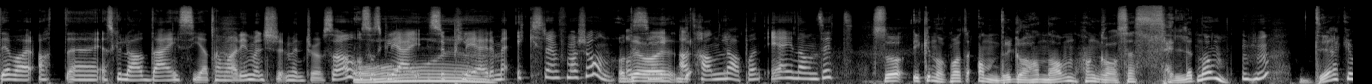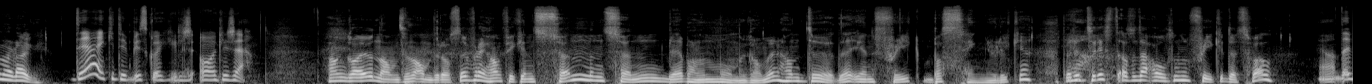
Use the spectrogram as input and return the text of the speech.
det var at eh, jeg skulle la deg si at han var din venture of soul, og så skulle jeg supplere med ekstra informasjon. Og Og, var- si at han la på en E i navnet sitt. Så ikke nok med at andre ga han navn, han ga seg selv et navn. Mhm. Det er ikke hver dag. Det er ikke typisk og klisjé. Han ga jo navn til den andre også, fordi han fikk en sønn, men sønnen ble bare noen måneder gammel. Han døde i en freak bassengulykke. Det er litt Ja. trist. Altså, det er alltid noen freaky dødsfall. Ja, det,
